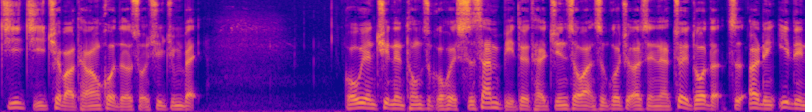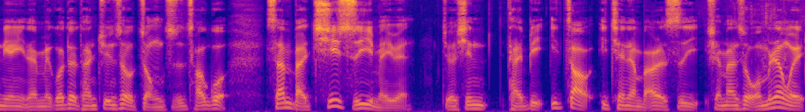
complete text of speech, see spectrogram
积极确保台湾获得所需军备。国务院去年通知国会，十三笔对台军售案是过去二十年来最多的。自二零一零年以来，美国对台军售总值超过三百七十亿美元，就新台币一兆一千两百二十四亿。雪曼说：“我们认为。”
